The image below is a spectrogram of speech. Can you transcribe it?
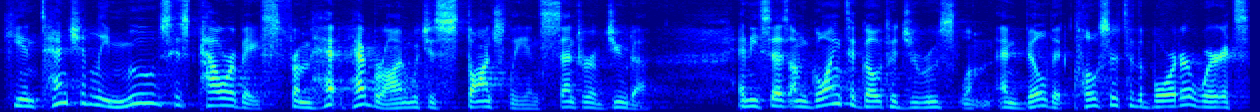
he intentionally moves his power base from Hebron, which is staunchly in center of Judah. And he says, I'm going to go to Jerusalem and build it closer to the border where it's,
